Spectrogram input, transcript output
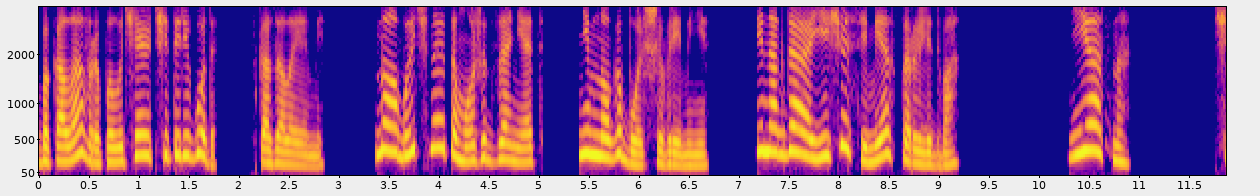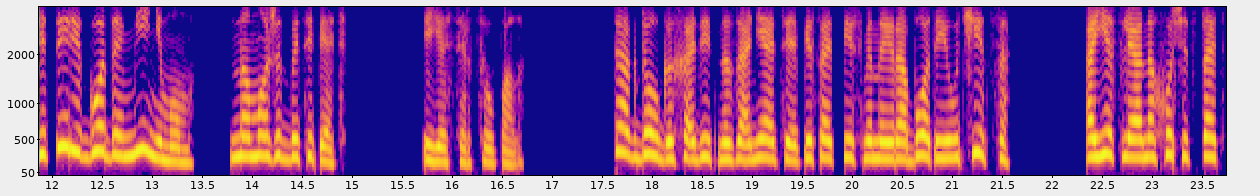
бакалавра получают 4 года, сказала Эми. Но обычно это может занять немного больше времени. Иногда еще семестр или два. Ясно. Четыре года минимум, но может быть и пять. Ее сердце упало. Так долго ходить на занятия, писать письменные работы и учиться. А если она хочет стать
